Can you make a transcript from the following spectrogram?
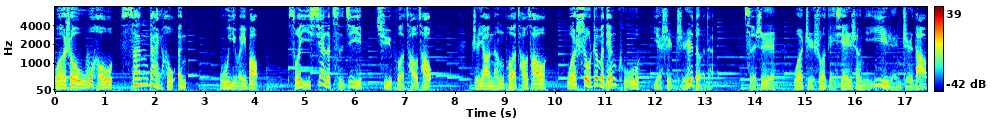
我受吴侯三代厚恩，无以为报，所以献了此计去破曹操。只要能破曹操，我受这么点苦也是值得的。此事。我只说给先生你一人知道。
